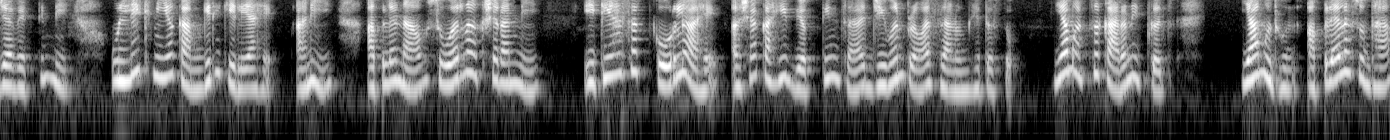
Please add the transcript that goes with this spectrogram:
ज्या व्यक्तींनी उल्लेखनीय कामगिरी केली आहे आणि आपलं नाव सुवर्ण अक्षरांनी इतिहासात कोरलं आहे अशा काही व्यक्तींचा जीवन प्रवास जाणून घेत असतो. यामागचं कारण इतकंच यामधून आपल्याला सुद्धा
